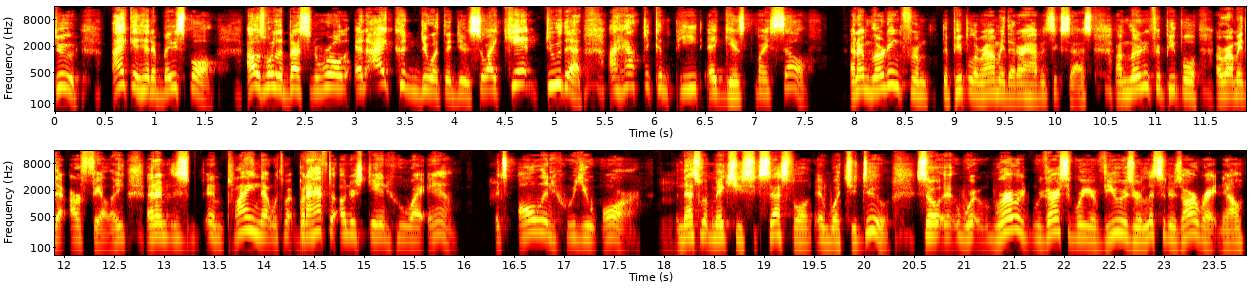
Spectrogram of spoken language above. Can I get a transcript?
dude, I can hit a baseball. I was one of the best in the world, and I couldn't do what they do. So I can't do that. I have to compete against myself. And I'm learning from the people around me that are having success. I'm learning from people around me that are failing. And I'm just implying that with, my, but I have to understand who I am. It's all in who you are. And mm-hmm. that's what makes you successful in what you do. So, uh, wherever, regardless of where your viewers or listeners are right now,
